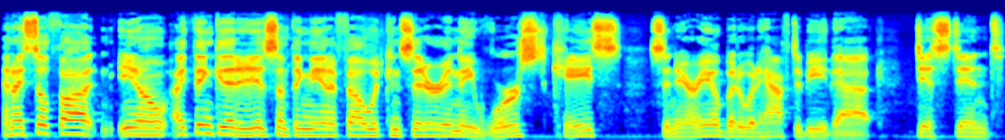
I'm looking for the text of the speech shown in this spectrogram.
And I still thought, you know, I think that it is something the NFL would consider in a worst case scenario, but it would have to be that distant,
